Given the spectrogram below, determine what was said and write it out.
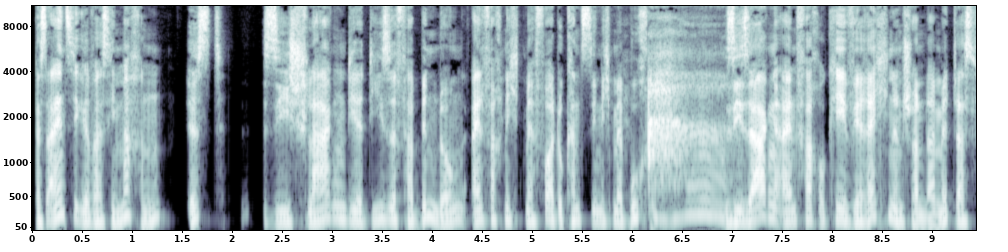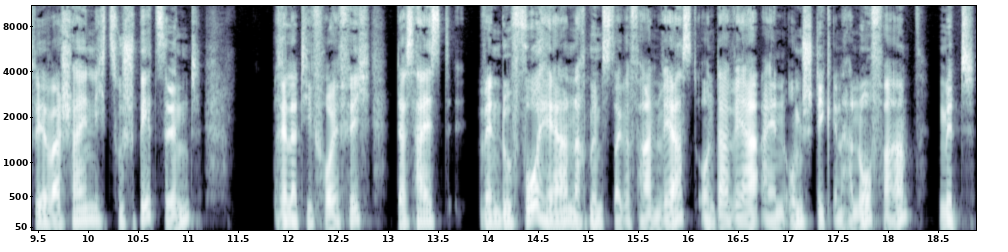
Das Einzige, was sie machen, ist, sie schlagen dir diese Verbindung einfach nicht mehr vor. Du kannst sie nicht mehr buchen. Aha. Sie sagen einfach, okay, wir rechnen schon damit, dass wir wahrscheinlich zu spät sind, relativ häufig. Das heißt, wenn du vorher nach Münster gefahren wärst und da wäre ein Umstieg in Hannover mit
